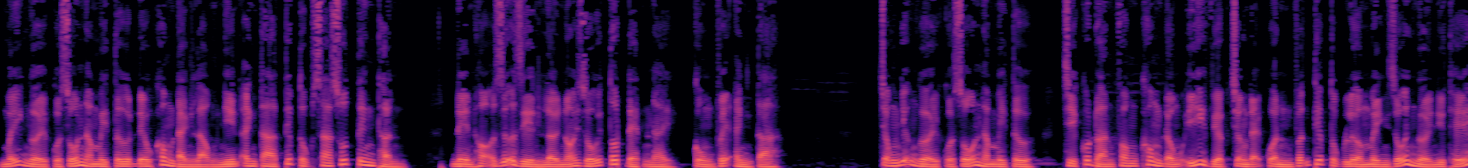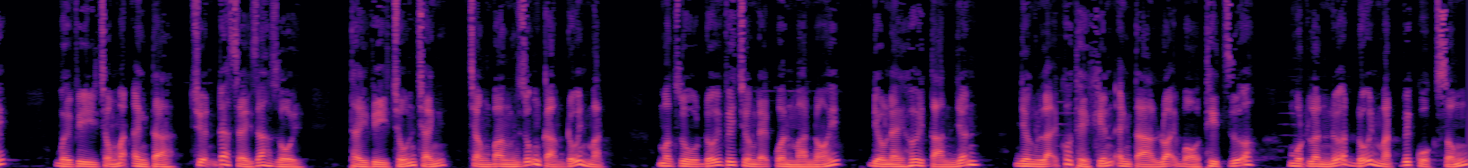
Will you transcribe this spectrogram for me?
Mấy người của số 54 đều không đành lòng nhìn anh ta tiếp tục sa sút tinh thần, nên họ giữ gìn lời nói dối tốt đẹp này cùng với anh ta. Trong những người của số 54, chỉ có đoàn phong không đồng ý việc trường Đại Quân vẫn tiếp tục lừa mình dối người như thế, bởi vì trong mắt anh ta, chuyện đã xảy ra rồi. Thay vì trốn tránh, chẳng bằng dũng cảm đối mặt. Mặc dù đối với trường Đại Quân mà nói, điều này hơi tàn nhẫn, nhưng lại có thể khiến anh ta loại bỏ thịt giữa, một lần nữa đối mặt với cuộc sống.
